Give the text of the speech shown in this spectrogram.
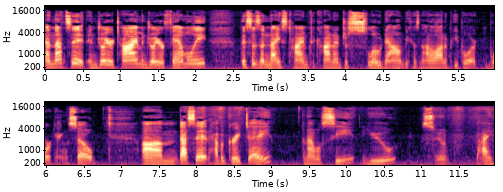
And that's it. Enjoy your time, enjoy your family. This is a nice time to kind of just slow down because not a lot of people are working. So um, that's it. Have a great day, and I will see you soon. Bye.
